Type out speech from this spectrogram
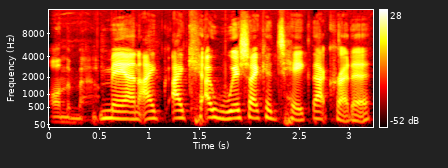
on the map. Man, I, I, I wish I could take that credit.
